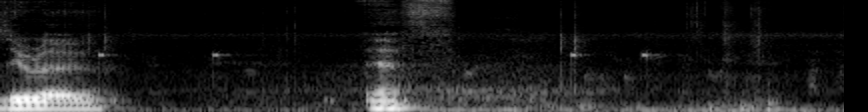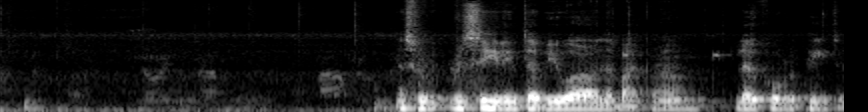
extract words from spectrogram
Zero F That's for receiving WR in the background. Local repeater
